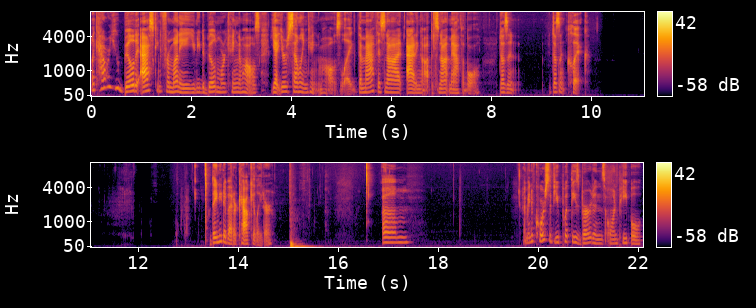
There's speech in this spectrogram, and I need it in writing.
like how are you build asking for money? You need to build more Kingdom Halls, yet you're selling Kingdom Halls. Like the math is not adding up. It's not mathable. Doesn't it doesn't click. They need a better calculator. Um I mean, of course, if you put these burdens on people,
